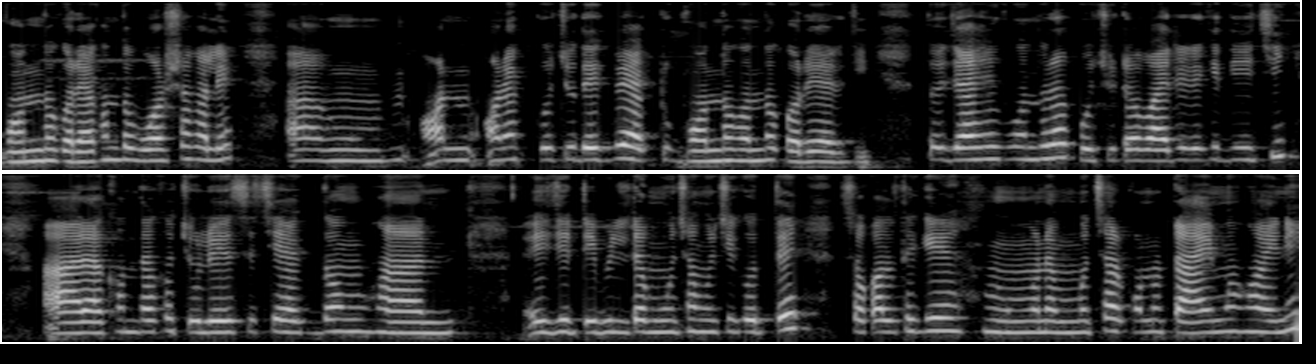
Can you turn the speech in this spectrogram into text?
গন্ধ করে। এখন তো বর্ষাকালে অন- অনেক কচু দেখবে, একটু গন্ধ গন্ধ করে আর কি তো যাই হোক বন্ধুরা কচুটা বাইরে রেখে দিয়েছি। আর এখন দেখো চলে এসেছি একদম এই যে টেবিলটা মোছামুছি করতে সকাল থেকে মানে মোছার কোনো টাইমও হয়নি।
